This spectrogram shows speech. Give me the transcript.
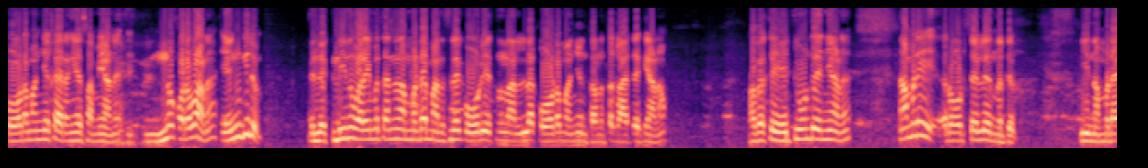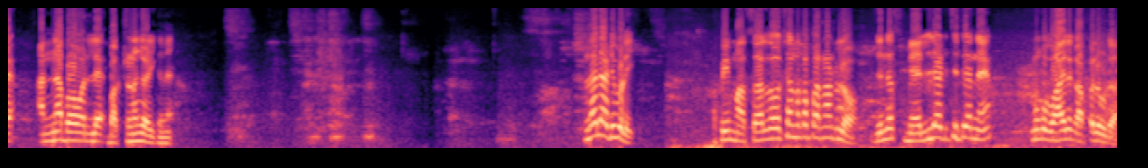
കോടമഞ്ഞൊക്കെ ഇറങ്ങിയ സമയമാണ് ഇന്ന് കുറവാണ്. എങ്കിലും ലക്കിടി എന്ന് പറയുമ്പോൾ തന്നെ നമ്മുടെ മനസ്സിലേക്ക് ഓടിയെത്തുന്ന നല്ല കോടമഞ്ഞും തണുത്ത കാറ്റൊക്കെയാണ്. അതൊക്കെ ഏറ്റുകൊണ്ട് തന്നെയാണ് നമ്മൾ ഈ റോഡ് സൈഡിൽ നിന്നിട്ട് ഈ നമ്മുടെ അന്നഭവനിലെ ഭക്ഷണം കഴിക്കുന്നത്. എന്നാലും അടിപൊളി. അപ്പോൾ ഈ മസാല ദോശ എന്നൊക്കെ പറഞ്ഞാണ്ടല്ലോ ഇതിന്റെ സ്മെല്ല് അടിച്ചിട്ട് തന്നെ നമുക്ക് വായിൽ കപ്പൽ വിടുക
